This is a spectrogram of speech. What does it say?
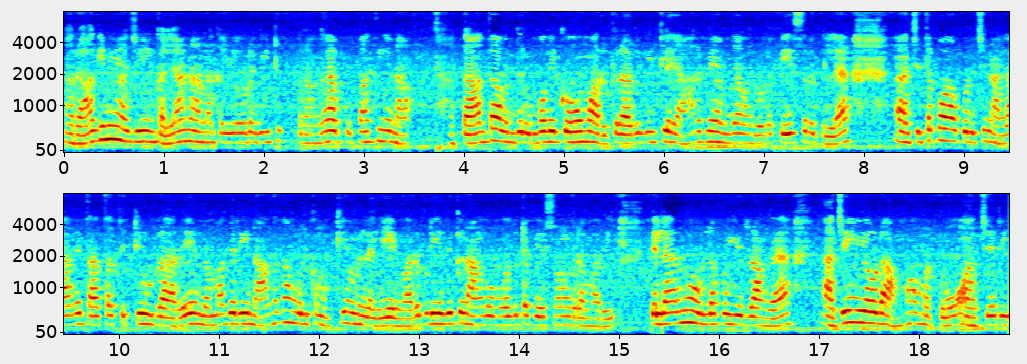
ராகினி அஜயும் கல்யாணம் ஆன கையோட வீட்டுக்கு போகிறாங்க அப்போ பார்த்தீங்கன்னா தாத்தா வந்து ரொம்பவே கோவமாக இருக்கிறாரு. வீட்டில் யாருமே வந்து அவங்களோட பேசுகிறதில்ல சித்தப்பாவை பிடிச்சி நல்லாவே தாத்தா திட்டி விட்றாரு. இந்த மாதிரி நாங்கள் தான் உங்களுக்கு முக்கியம் இல்லையே. மறுபடியும் எதுக்கு நாங்கள் உங்ககிட்ட பேசணுங்கிற மாதிரி எல்லாருமே உள்ளே போயிடுறாங்க. அஜயோட அம்மா மட்டும் சரி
